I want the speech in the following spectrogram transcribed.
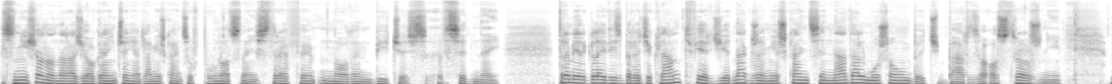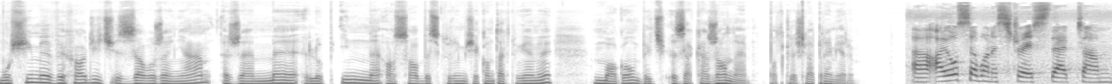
Zniesiono na razie ograniczenia dla mieszkańców północnej strefy Northern Beaches w Sydney. Premier Gladys Berejiklian twierdzi jednak, że mieszkańcy nadal muszą być bardzo ostrożni. Musimy wychodzić z założenia, że my lub inne osoby, z którymi się kontaktujemy, mogą być zakażone, podkreśla premier. Uh, I also want to stress that um,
